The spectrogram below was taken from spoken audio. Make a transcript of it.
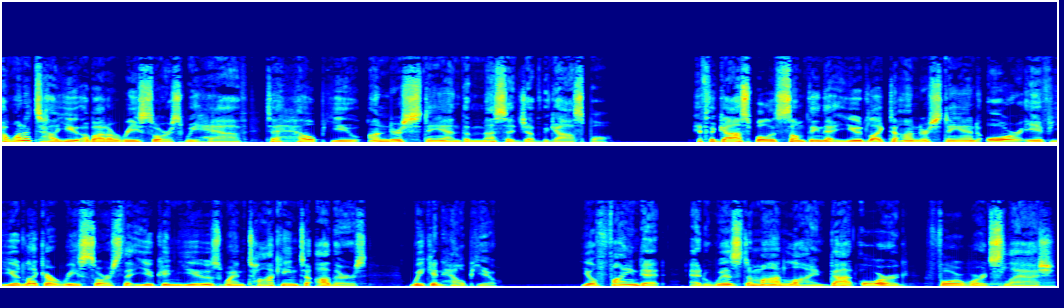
I want to tell you about a resource we have to help you understand the message of the gospel. If the gospel is something that you'd like to understand, or if you'd like a resource that you can use when talking to others, we can help you. You'll find it at wisdomonline.org forward slash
